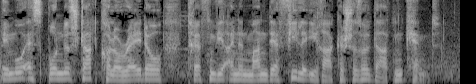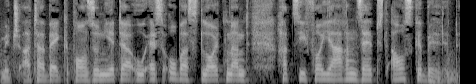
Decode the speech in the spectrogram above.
Im US-Bundesstaat Colorado treffen wir einen Mann, der viele irakische Soldaten kennt. Mitch Atterbeck, pensionierter US-Oberstleutnant, hat sie vor Jahren selbst ausgebildet.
